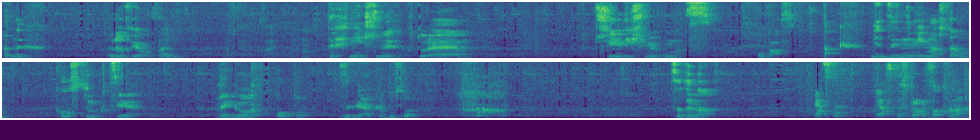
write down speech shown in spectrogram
pewnych rozwiązań technicznych, które przyjęliśmy u nas. U was. Tak. Między innymi masz tam konstrukcję tego oto zegarka busowego. Co ty na to? Jasne, jasne, sprawa załatwiona.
